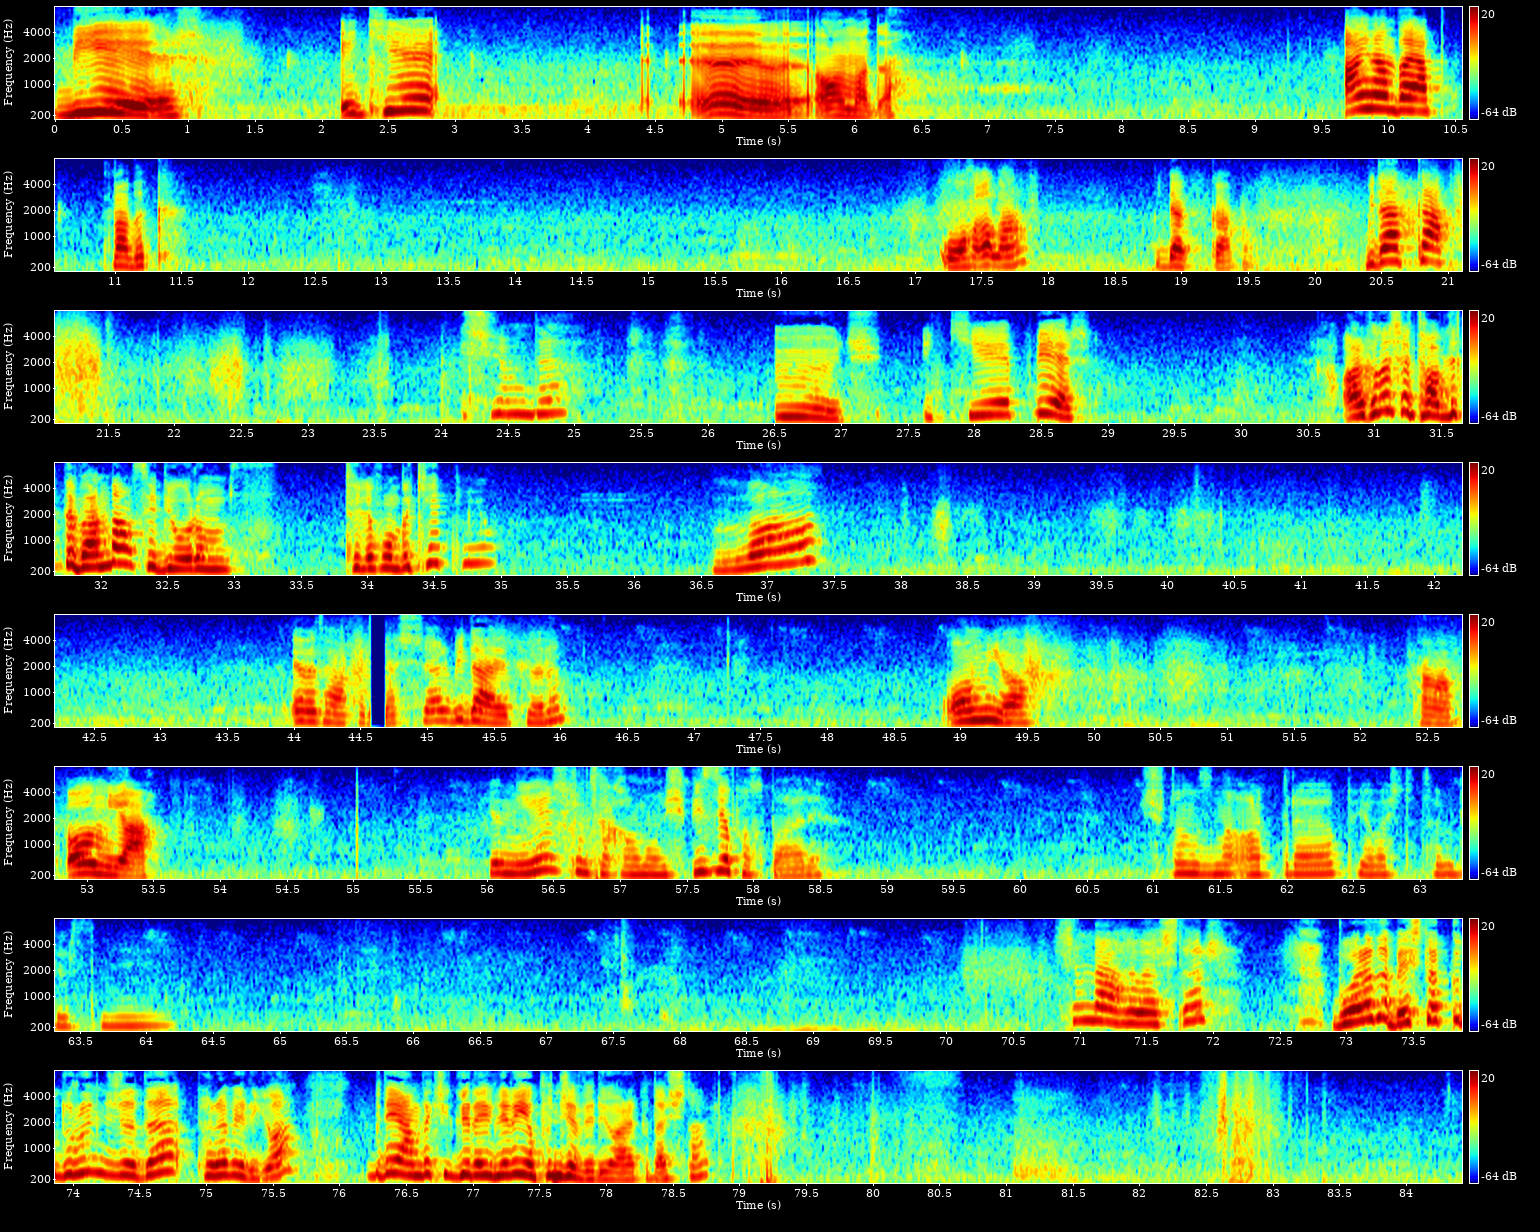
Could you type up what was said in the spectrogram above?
Bir. iki Ee, olmadı. Aynı anda yapmadık. Oha lan. Bir dakika. Bir dakika. Şimdi 3 2 1 Arkadaşlar tablette ben dans ediyorum. Telefondaki etmiyor. La. Evet arkadaşlar bir daha yapıyorum. Olmuyor. Tamam olmuyor. Ya niye hiç kimse kalmamış? Biz yapak bari. Şuradan hızını arttırıp yavaşlatabilirsiniz. Şimdi arkadaşlar bu arada 5 dakika durunca da para veriyor. Bir de yandaki görevleri yapınca veriyor arkadaşlar.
